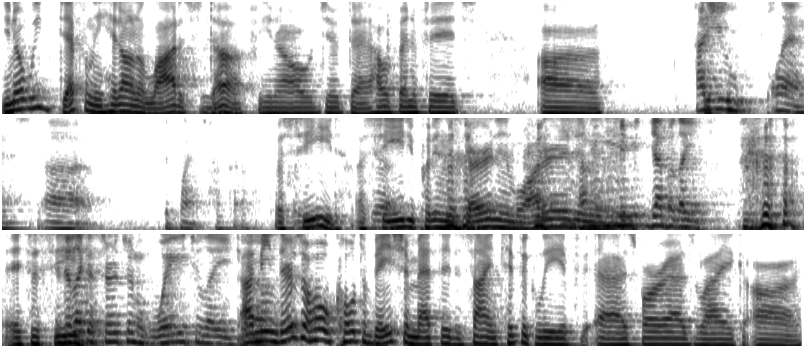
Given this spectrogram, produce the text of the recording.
you know, we definitely hit on a lot of stuff. You know, just the health benefits. Uh, how do you plant uh the plant? How, ca- a seed, a seed. You put in the dirt and water it, I and mean, yeah, but like It's a seed. Is it like a certain way to like? I uh, mean, there's a whole cultivation method scientifically, if as far as like uh,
